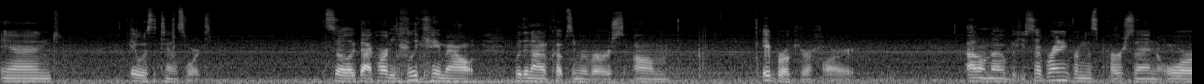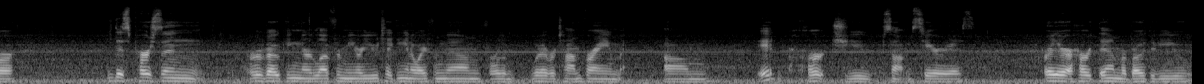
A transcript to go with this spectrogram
and it was the ten of swords. So like that card literally came out with the nine of cups in reverse. Um, it broke your heart. I don't know, but you're separating from this person or this person revoking their love from you or you taking it away from them for whatever time frame, um, it hurts you something serious. Or either it hurt them or both of you,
